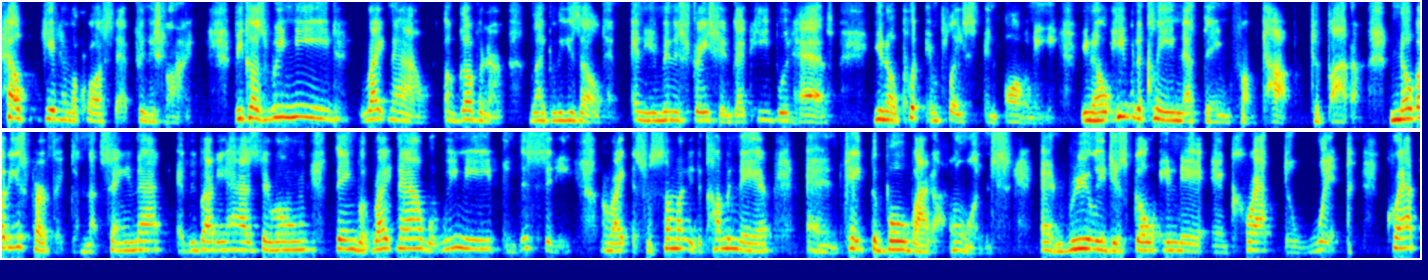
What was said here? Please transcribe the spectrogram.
help get him across that finish line because we need right now a governor like Lee Zeldin and the administration that he would have, you know, put in place in Albany. You know, he would have cleaned that thing from top to bottom. Nobody is perfect. I'm not saying that. Everybody has their own thing. But right now, what we need in this city, all right, is for somebody to come in there and take the bull by the horns and really just go in there and crack the whip, crack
